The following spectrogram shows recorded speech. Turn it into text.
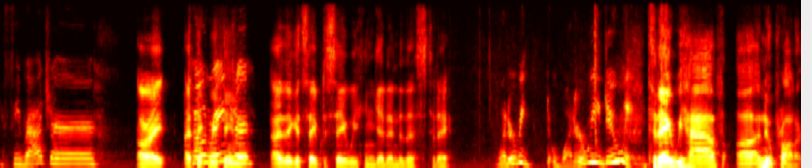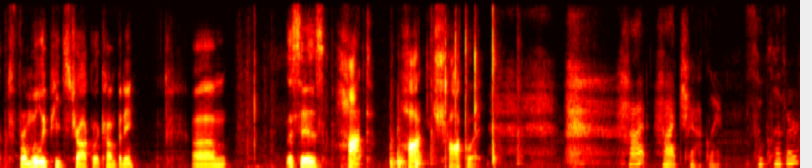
I see Roger. All right. I think we Ranger. can. I think it's safe to say we can get into this today. What are we? What are we doing? Today we have uh, a new product from Willy Pete's Chocolate Company. Um, this is hot, hot chocolate. Hot, hot chocolate. So clever.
